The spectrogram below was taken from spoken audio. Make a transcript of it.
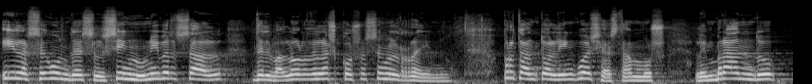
y la segunda es el signo universal del valor de las cosas en el reino. Por tanto, a lingua xa estamos lembrando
